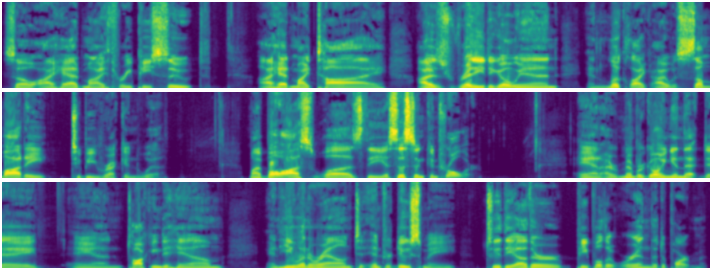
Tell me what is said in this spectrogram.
So I had my three piece suit. I had my tie. I was ready to go in and look like I was somebody to be reckoned with. My boss was the assistant controller. And I remember going in that day and talking to him, and he went around to introduce me to the other people that were in the department.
